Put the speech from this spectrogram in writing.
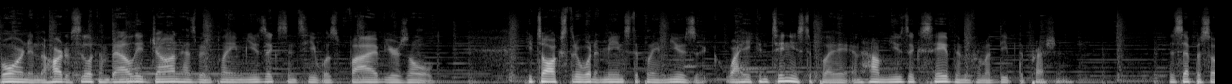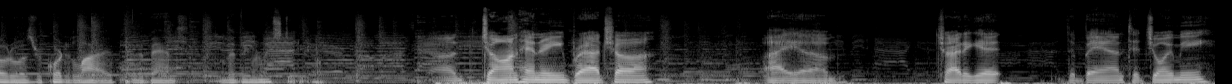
Born in the heart of Silicon Valley, John has been playing music since he was five years old. He talks through what it means to play music, why he continues to play, and how music saved him from a deep depression. This episode was recorded live in the band's living room studio. Uh, John Henry Bradshaw. I um, try to get the band to join me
